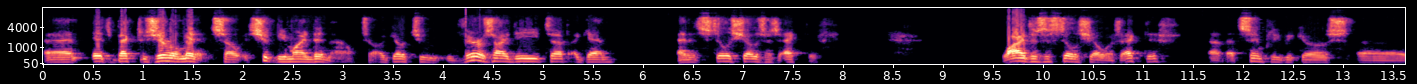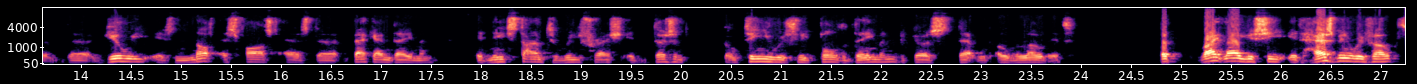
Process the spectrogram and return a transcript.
and it's back to zero minutes, so it should be mined in now. So I go to Verus ID tab again, and it still shows as active. Why does it still show as active? Uh, that's simply because uh, the GUI is not as fast as the backend daemon. It needs time to refresh. It doesn't continuously pull the daemon because that would overload it. But right now you see it has been revoked.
